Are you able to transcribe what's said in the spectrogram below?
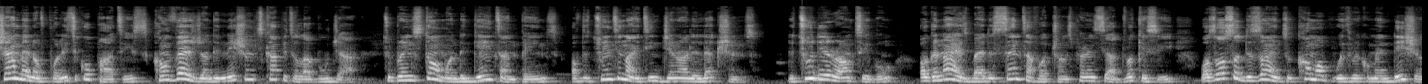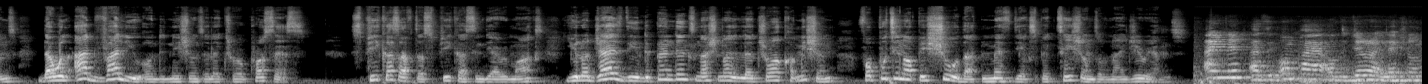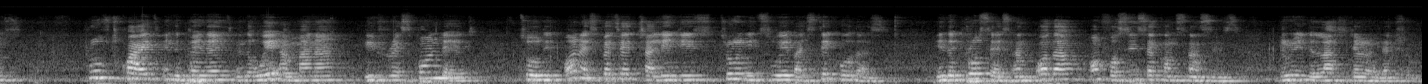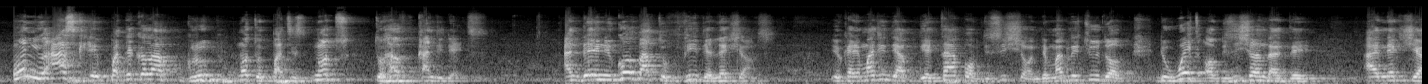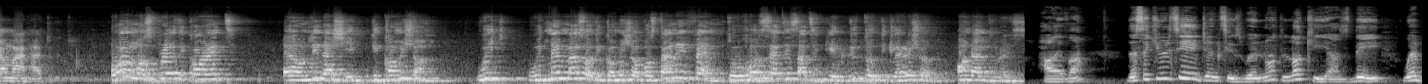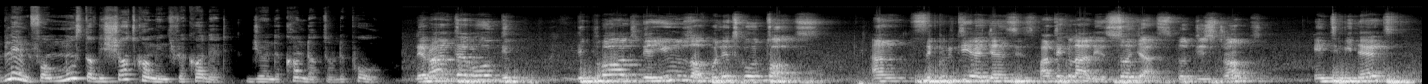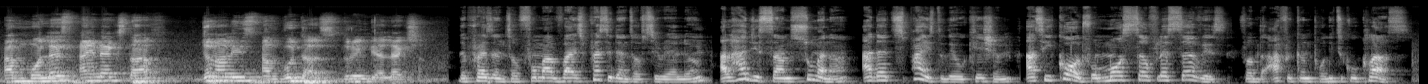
Chairmen of political parties converged on the nation's capital Abuja to brainstorm on the gains and pains of the 2019 general elections. The two-day roundtable, organized by the Center for Transparency Advocacy, was also designed to come up with recommendations that will add value on the nation's electoral process. Speakers after speakers in their remarks eulogized the Independent National Electoral Commission for putting up a show that met the expectations of Nigerians. INEC as the umpire of the general elections proved quite independent in the way and manner it responded to the unexpected challenges thrown its way by stakeholders in the process and other unforeseen circumstances during the last general election. When you ask a particular group not to participate, not to have candidates, and then you go back to field elections, you can imagine the, the type of decision, the magnitude of, the weight of decision that the INEC chairman had to. One must praise the current um, leadership, the commission, which with members of the commission for standing firm to hold certain certificates due to declaration under duress. However, the security agencies were not lucky as they were blamed for most of the shortcomings recorded during the conduct of the poll. The roundtable de deplored the use of political talks and security agencies, particularly soldiers, to disrupt, intimidate, and molest INEC staff, journalists, and voters during the election. The presence of former Vice President of Sierra Leone, Alhaji Sam Sumana, added spice to the occasion as he called for more selfless service from the African political class.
